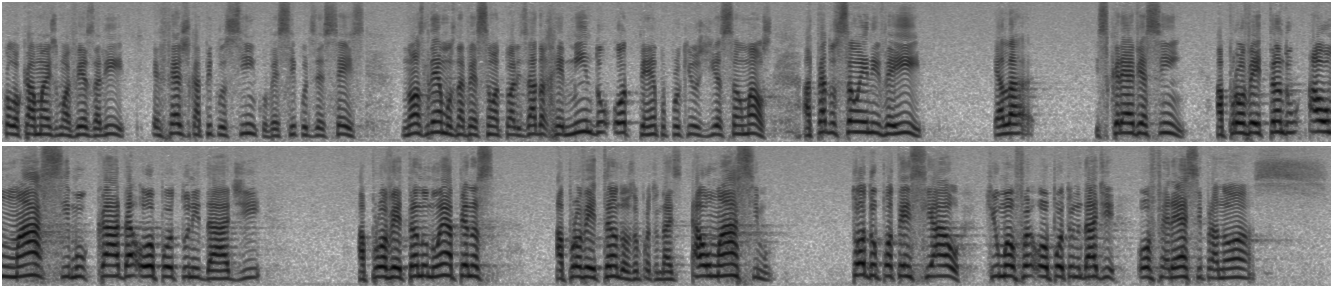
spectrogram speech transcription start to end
colocar mais uma vez ali, Efésios capítulo 5, versículo 16. Nós lemos na versão atualizada, remindo o tempo, porque os dias são maus. A tradução NVI, ela escreve assim: aproveitando ao máximo cada oportunidade, aproveitando não é apenas aproveitando as oportunidades, é ao máximo todo o potencial que uma oportunidade oferece para nós.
